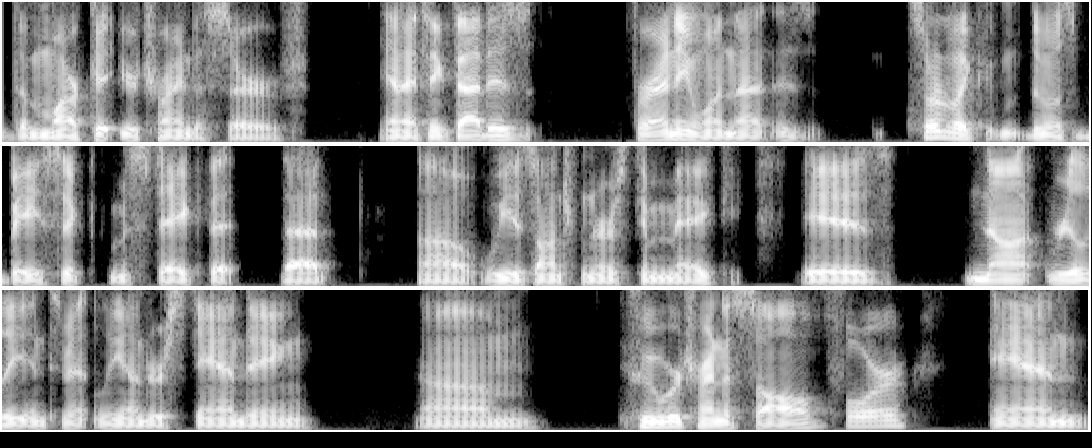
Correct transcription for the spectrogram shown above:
the market you're trying to serve. And I think that is for anyone that is sort of like the most basic mistake that that uh, we as entrepreneurs can make is not really intimately understanding um, who we're trying to solve for and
